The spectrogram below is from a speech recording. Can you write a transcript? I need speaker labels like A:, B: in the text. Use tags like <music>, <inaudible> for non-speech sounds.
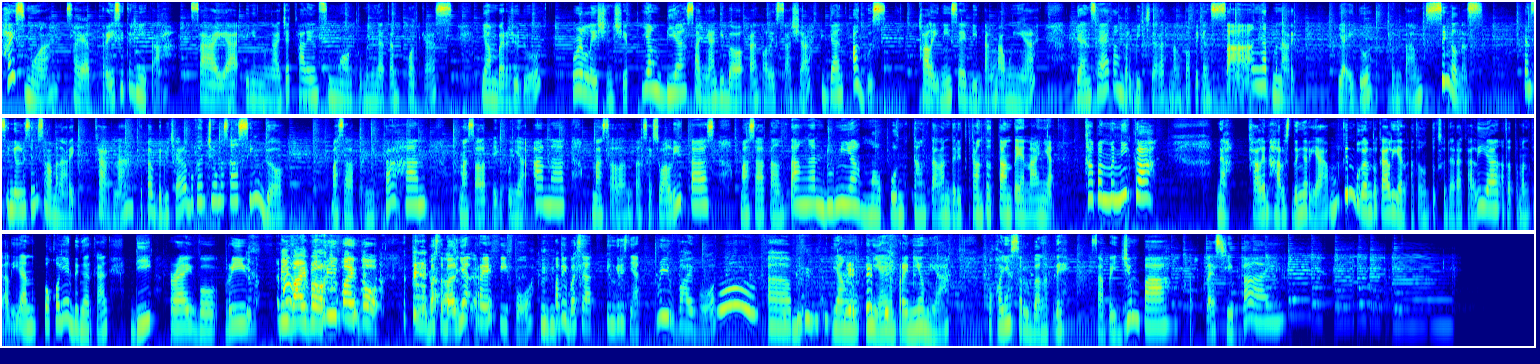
A: Hai semua, saya Tracy Trinita. Saya ingin mengajak kalian semua untuk mendengarkan podcast yang berjudul Relationship yang biasanya dibawakan oleh Sasha dan Agus. Kali ini saya bintang tamunya dan saya akan berbicara tentang topik yang sangat menarik, yaitu tentang singleness. Dan singleness ini sangat menarik karena kita berbicara bukan cuma masalah single, masalah pernikahan, masalah pengen punya anak, masalah tentang seksualitas, masalah tantangan dunia maupun tantangan dari tante-tante yang nanya, kapan menikah? Nah, kalian harus denger ya, mungkin bukan untuk kalian atau untuk saudara kalian atau teman kalian, pokoknya dengarkan di Revo, Rev, <laughs>
B: Revival.
A: Revival. <laughs> Kalau bahasa Balinya Revivo, <laughs> tapi bahasa Inggrisnya Revival. Um, yang ini ya, yang premium ya. Pokoknya seru banget deh. Sampai jumpa. God bless you. Bye.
